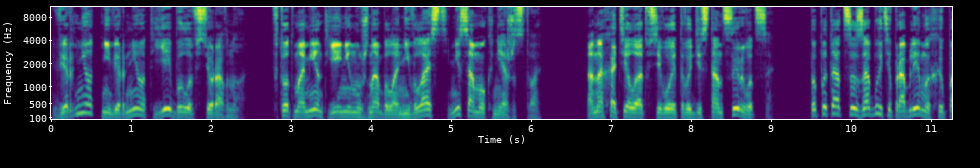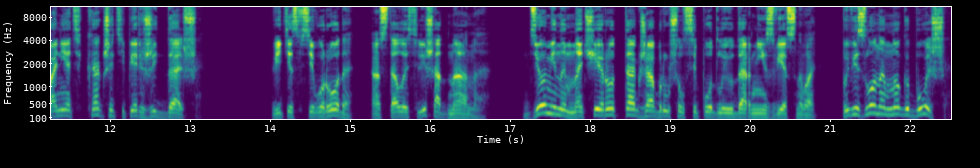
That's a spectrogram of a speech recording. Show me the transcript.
вернет, не вернет, ей было все равно. В тот момент ей не нужна была ни власть, ни само княжество. Она хотела от всего этого дистанцироваться, попытаться забыть о проблемах и понять, как же теперь жить дальше. Ведь из всего рода осталась лишь одна она. Деминым, на чей род также обрушился подлый удар неизвестного, повезло намного больше.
